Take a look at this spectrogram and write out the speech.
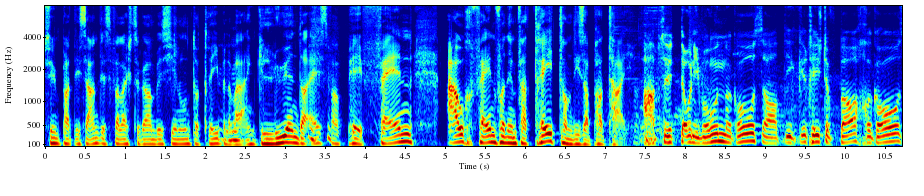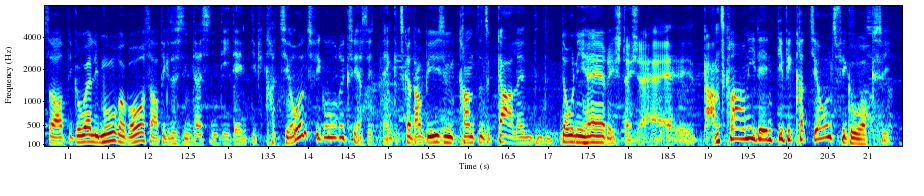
Sympathisant ist vielleicht sogar ein bisschen untertrieben, mhm. aber ein glühender SVP-Fan, auch Fan von den Vertretern dieser Partei. Absolut, Toni Brunner, großartig, Christoph Bacher, großartig, Ueli Maurer, großartig. Das sind, das sind Identifikationsfiguren gewesen. Also ich denke jetzt gerade auch bei uns im Kanton St. Gallen, Toni Herr das ist eine ganz klare Identifikationsfigur gewesen.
